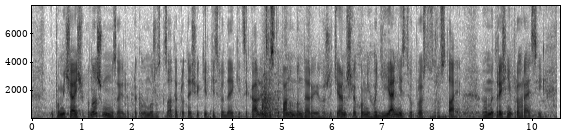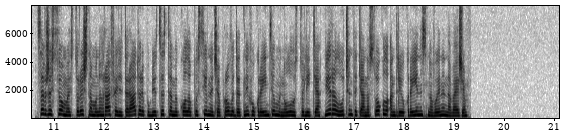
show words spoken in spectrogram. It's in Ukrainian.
помічаючи по нашому музею, для прикладу, можу сказати про те, що кількість людей, які цікавляться Степаном Бандерою, його життєвим шляхом, його діяльністю просто зростає в геометричній прогресії. Це вже сьома історична монографія літератора і публіциста Микола Посівнича про видатних українців минулого століття. Віра Лучин, Тетяна Сокол, Андрій Українець. Новини на вежі.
